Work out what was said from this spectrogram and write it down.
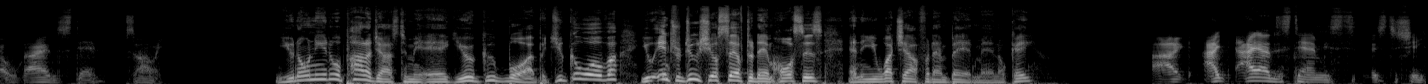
Oh, I understand. Sorry. You don't need to apologize to me, Egg. You're a good boy. But you go over, you introduce yourself to them horses, and then you watch out for them bad man. okay? I I I understand, Miss Mister She.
